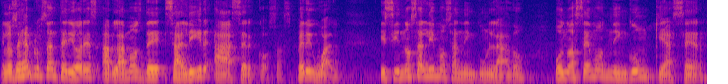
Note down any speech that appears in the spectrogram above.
En los ejemplos anteriores hablamos de salir a hacer cosas, pero igual, y si no salimos a ningún lado o no hacemos ningún quehacer,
